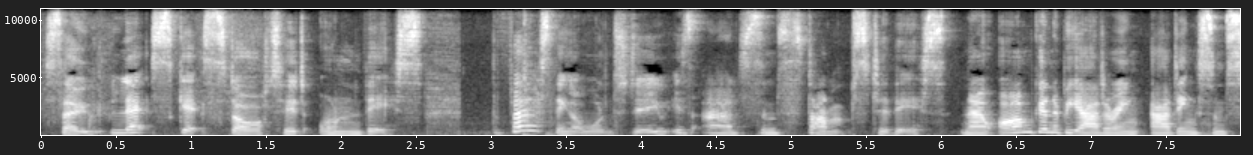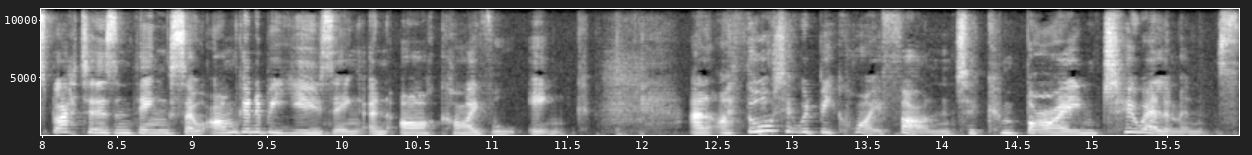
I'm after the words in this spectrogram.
So let's get started on this. The first thing I want to do is add some stamps to this. Now I'm going to be adding, adding some splatters and things, so I'm going to be using an archival ink. And I thought it would be quite fun to combine two elements.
